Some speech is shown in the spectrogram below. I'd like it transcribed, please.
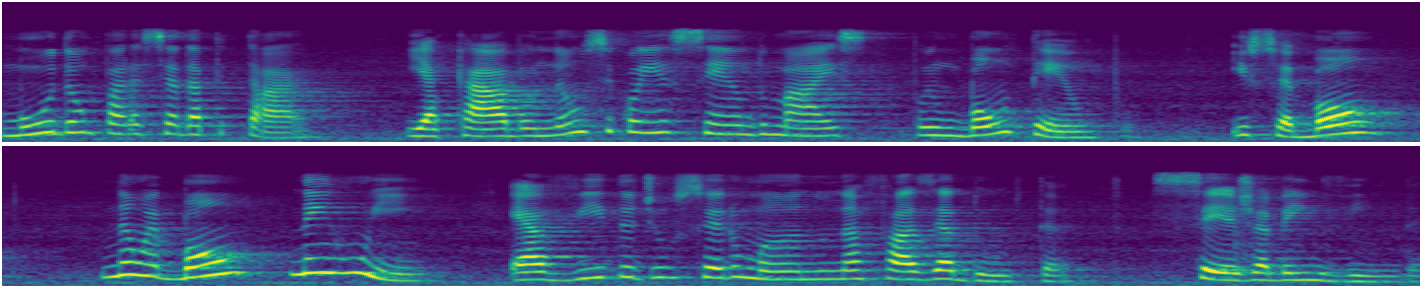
mudam para se adaptar e acabam não se conhecendo mais por um bom tempo. Isso é bom? Não é bom nem ruim. É a vida de um ser humano na fase adulta. Seja bem-vinda.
